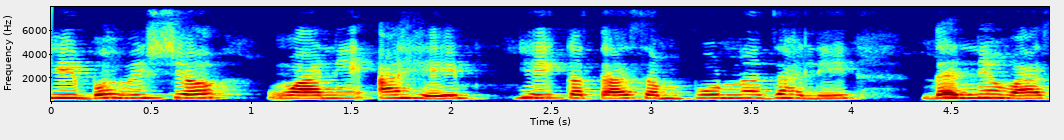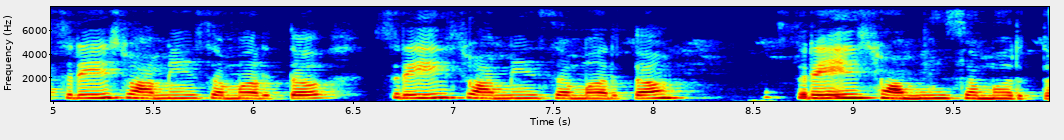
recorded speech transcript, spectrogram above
ही भविष्यवाणी आहे. ही कथा संपूर्ण झाली. धन्यवाद. श्री स्वामी समर्थ. श्री स्वामी समर्थ. श्री स्वामी समर्थ.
